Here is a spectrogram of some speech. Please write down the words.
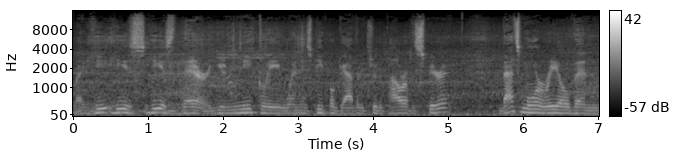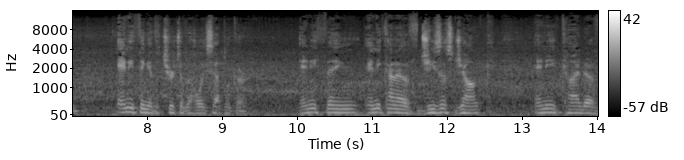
Right? He, he's, he is there uniquely when his people gathered through the power of the Spirit. That's more real than anything at the Church of the Holy Sepulchre. Anything, any kind of Jesus junk, any kind of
